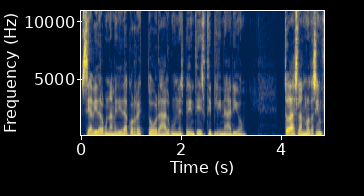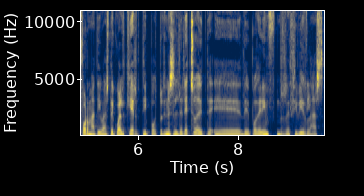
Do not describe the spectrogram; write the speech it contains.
Si ha habido alguna medida correctora, algún expediente disciplinario. Todas las notas informativas de cualquier tipo. Tú tienes el derecho de, eh, poder recibirlas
